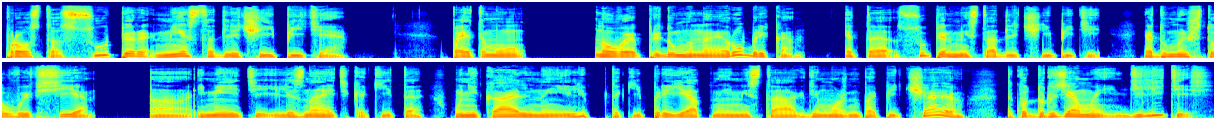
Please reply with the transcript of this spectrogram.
просто супер место для чаепития. Поэтому новая придуманная рубрика — это супер места для чаепитий. Я думаю, что вы все а, имеете или знаете какие-то уникальные или такие приятные места, где можно попить чаю. Так вот, друзья мои, делитесь,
